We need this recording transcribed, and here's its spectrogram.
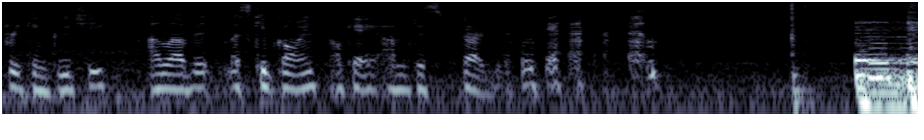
freaking Gucci. I love it. Let's keep going. Okay, I'm just starting.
